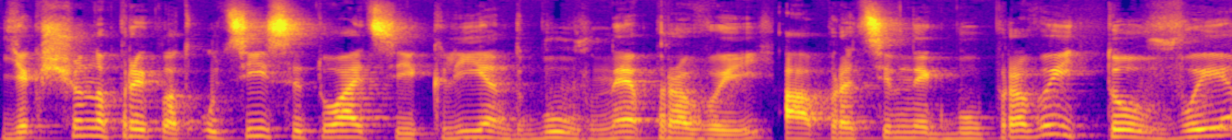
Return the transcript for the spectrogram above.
Якщо, наприклад, у цій ситуації клієнт був неправий, а працівник був правий, то ви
